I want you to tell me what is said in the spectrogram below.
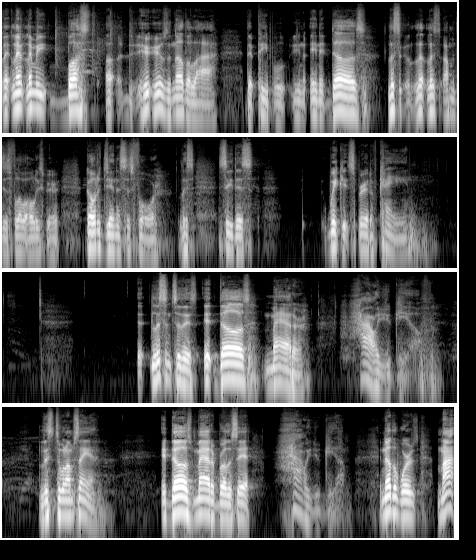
Let, let, let me bust. Uh, here, here's another lie that people, you know, and it does. Let's let, let's. I'm gonna just flow with Holy Spirit. Go to Genesis 4. Let's see this wicked spirit of Cain. Listen to this. It does matter how you give. Listen to what I'm saying. It does matter, brother said, how you give. In other words, my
